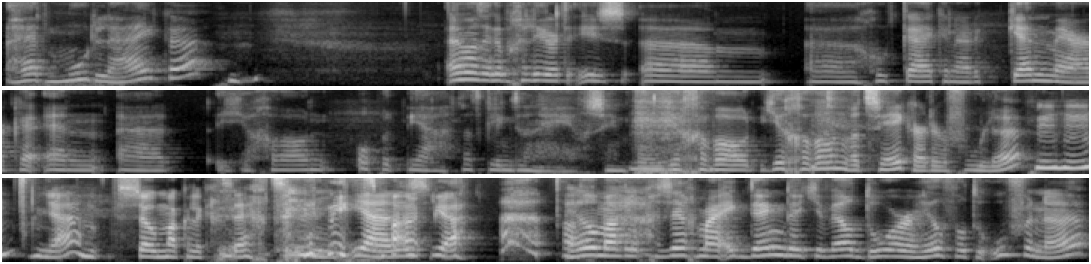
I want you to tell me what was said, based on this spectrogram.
het moet lijken. Mhm. En wat ik heb geleerd is ehm, eh, goed kijken naar de kenmerken en eh, je gewoon op het, ja, dat klinkt dan heel simpel. Je gewoon, je gewoon wat zekerder voelen. Mhm. Ja, zo makkelijk gezegd. Ja, dus- ja. Heel makkelijk gezegd, maar ik denk dat je wel door heel veel te oefenen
